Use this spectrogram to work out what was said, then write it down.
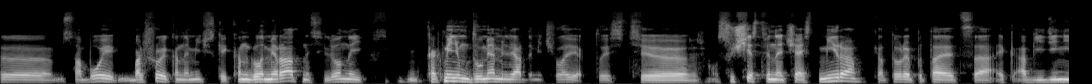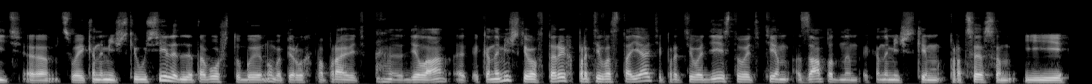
э, собой большой экономический конгломерат, населенный как минимум двумя миллиардами человек. То есть э, существенная часть мира, которая пытается объединить свои экономические усилия для того, чтобы, ну, во-первых, поправить дела э, экономические, во-вторых, противостоять и противодействовать тем западным экономическим процессам и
